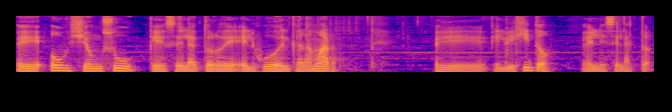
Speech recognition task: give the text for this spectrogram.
eh, Seong-soo, que es el actor de El juego del calamar. Eh, el viejito, él es el actor.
